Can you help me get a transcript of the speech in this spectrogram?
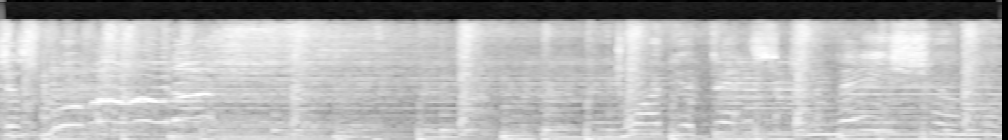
Just move on up toward your destination.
